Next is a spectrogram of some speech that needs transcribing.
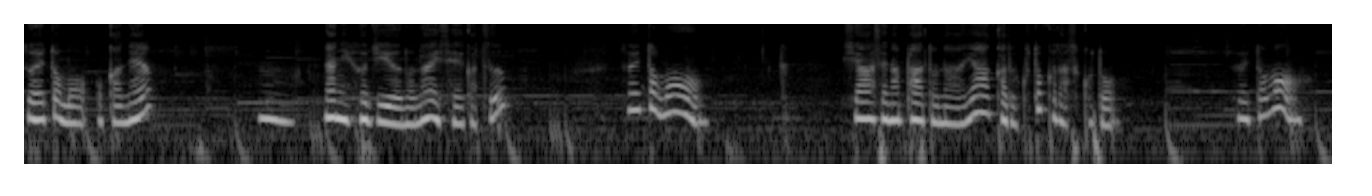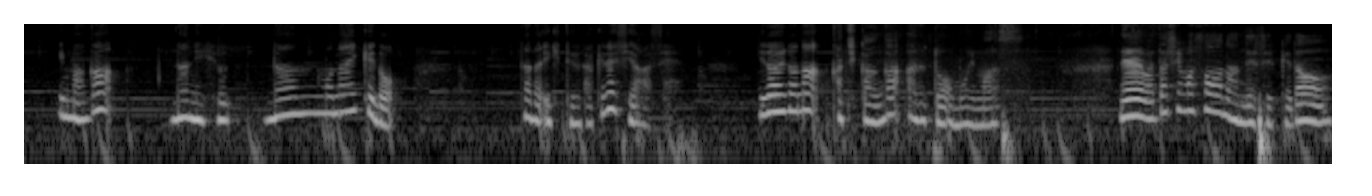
それともお金？うん。何不自由のない生活？それとも幸せなパートナーや家族と暮らすこと。それとも今が何何もないけどただ生きてるだけで幸せ。いろいろな価値観があると思います。ね私もそうなんですけど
